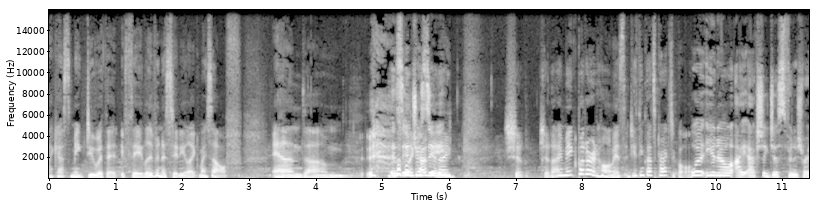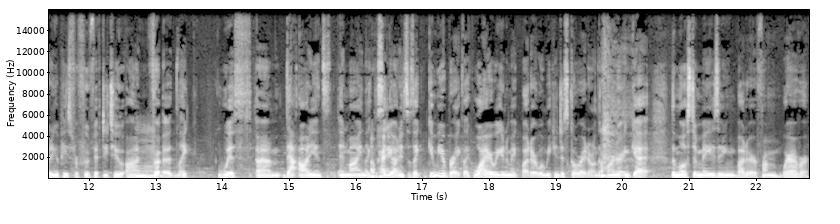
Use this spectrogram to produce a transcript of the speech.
I guess make do with it if they live in a city like myself? And um, it's like, interesting. Should should I make butter at home? Is do you think that's practical? Well, you know, I actually just finished writing a piece for Food 52 on, Hmm. for, uh, like, with um, that audience in mind. Like, the city audience is like, give me a break. Like, why are we going to make butter when we can just go right around the corner and get the most amazing butter from wherever?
